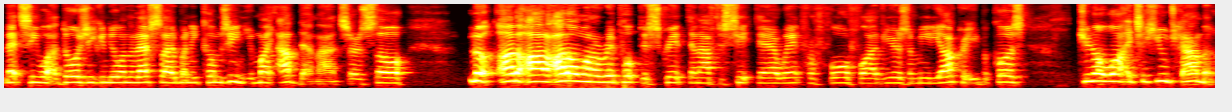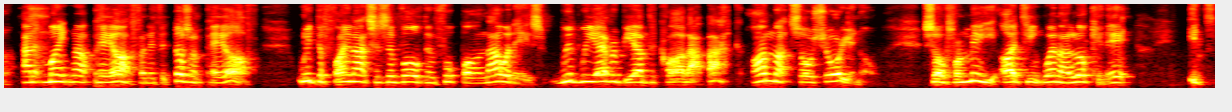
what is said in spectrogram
let's see what Udogie can do on the left side when he comes in. You might have them answers. So, look, I, I, I don't want to rip up the script and have to sit there, wait for four or five years of mediocrity because do you know what? It's a huge gamble and it might not pay off. And if it doesn't pay off, with the finances involved in football nowadays, would we ever be able to claw that back? I'm not so sure, you know. So for me, I think when I look at it, it's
